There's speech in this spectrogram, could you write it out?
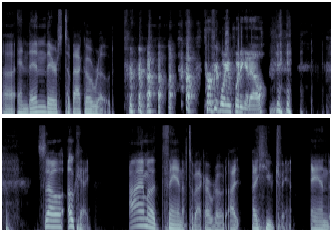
uh, and then there's Tobacco Road. Perfect way of putting it, Al. so, okay. I'm a fan of Tobacco Road. I a huge fan. And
